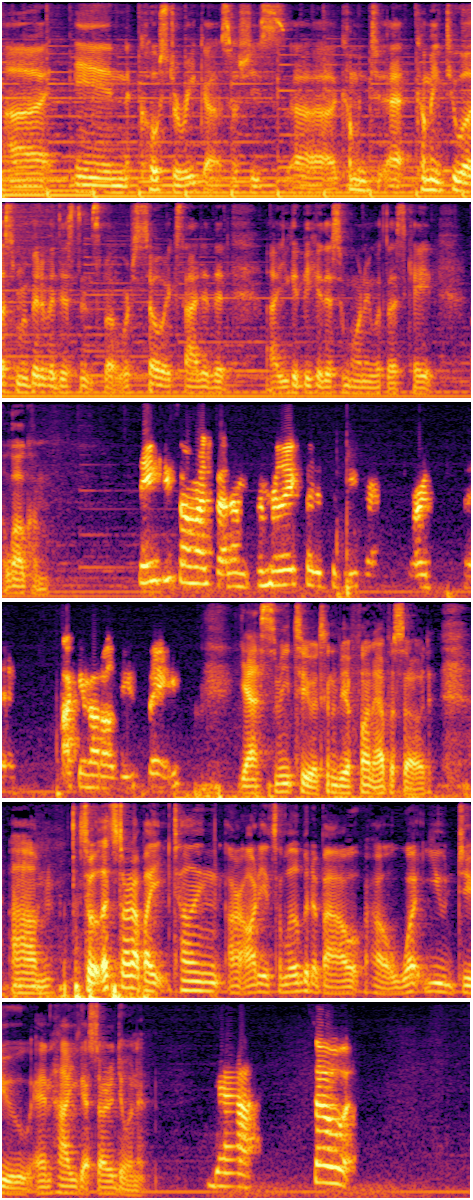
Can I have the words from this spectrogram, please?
uh, in Costa Rica. So she's uh, coming to uh, coming to us from a bit of a distance, but we're so excited that uh, you could be here this morning with us, Kate. welcome. Thank you so much, Ben. I'm, I'm really excited to be here. Talking about all these things. Yes, me too. It's going to be a fun episode. Um, so let's start out by telling our audience a little bit about uh, what you do and how you got started doing it. Yeah. So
